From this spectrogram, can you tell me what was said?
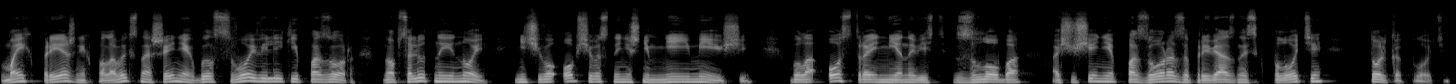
В моих прежних половых сношениях был свой великий позор, но абсолютно иной, ничего общего с нынешним не имеющий. Была острая ненависть, злоба, ощущение позора за привязанность к плоти, только к плоти.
